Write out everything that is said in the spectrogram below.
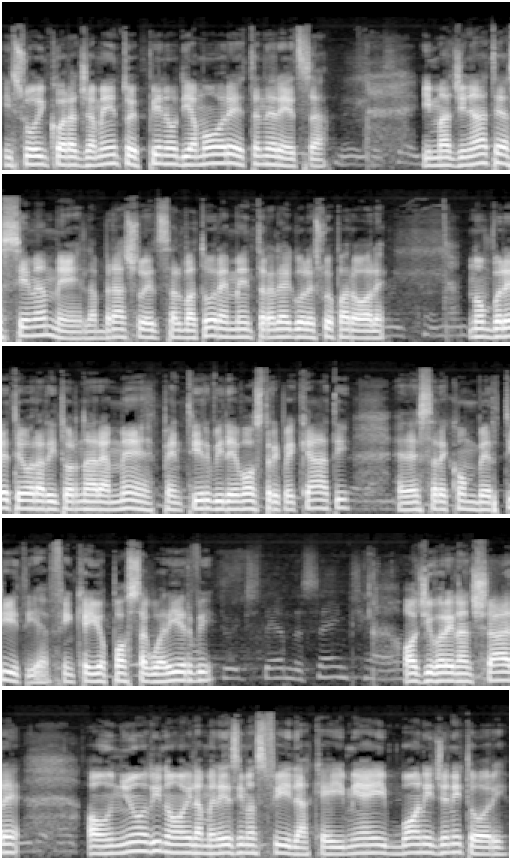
Il suo incoraggiamento è pieno di amore e tenerezza. Immaginate assieme a me l'abbraccio del Salvatore mentre leggo le sue parole. Non volete ora ritornare a me, pentirvi dei vostri peccati ed essere convertiti affinché io possa guarirvi? Oggi vorrei lanciare a ognuno di noi la medesima sfida che i miei buoni genitori,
